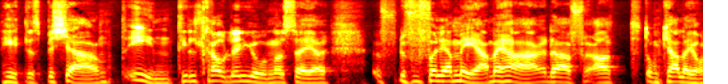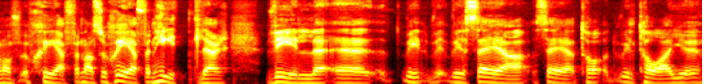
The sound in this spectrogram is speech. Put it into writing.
Hitlers betjänt, in till Traudel Jung och säger du får följa med mig här därför att de kallar honom för chefen. Alltså chefen Hitler vill, eh, vill, vill, säga, säga, ta, vill ta adjö.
